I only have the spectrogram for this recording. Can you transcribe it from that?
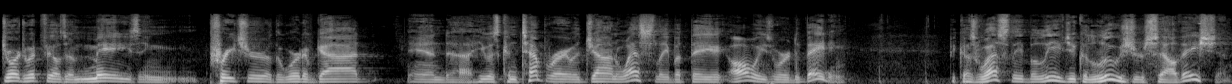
George Whitefield is an amazing preacher of the Word of God, and uh, he was contemporary with John Wesley, but they always were debating because Wesley believed you could lose your salvation.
